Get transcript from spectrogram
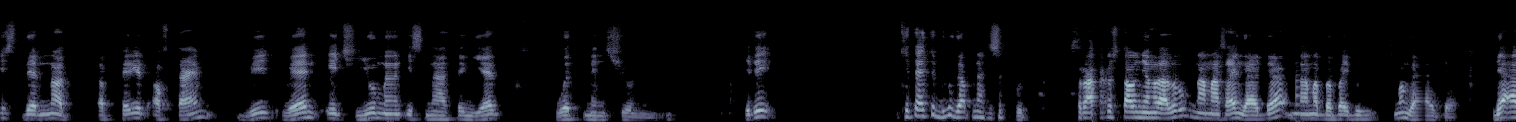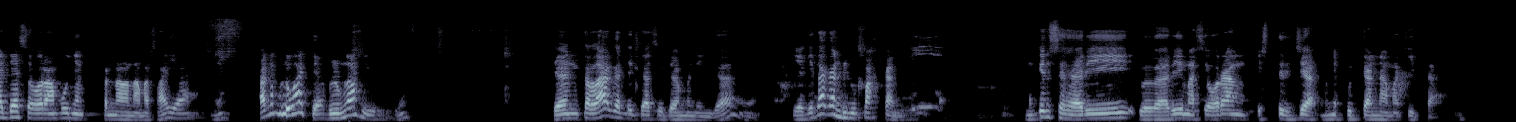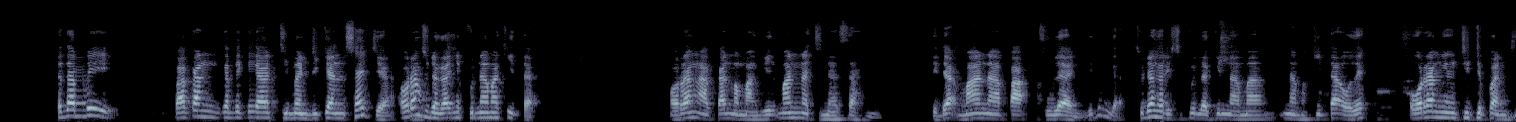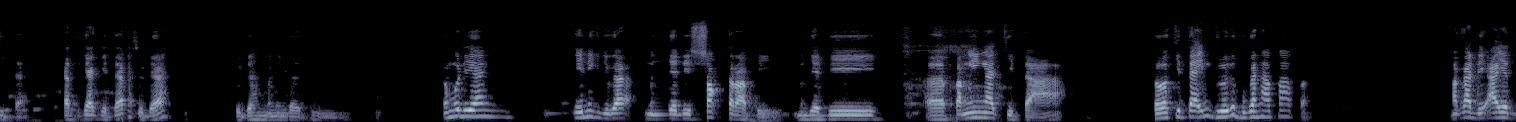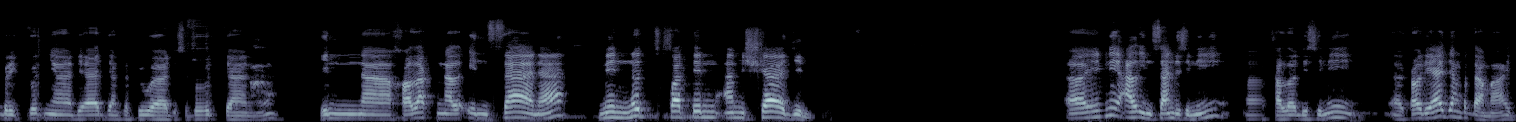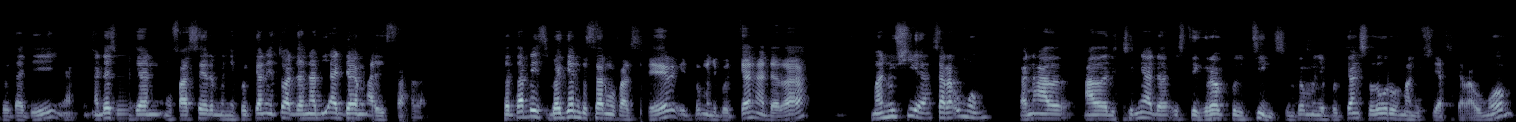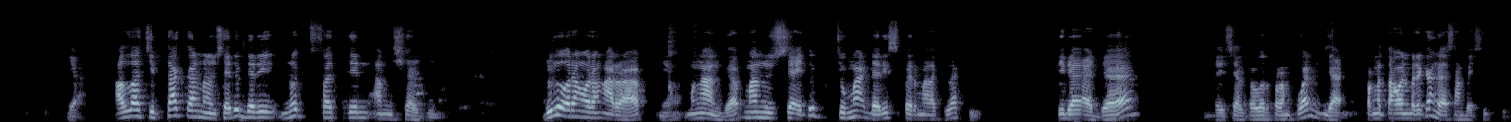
is there not a period of time when each human is nothing yet worth mentioning. Jadi kita itu dulu nggak pernah disebut 100 tahun yang lalu nama saya nggak ada, nama bapak ibu semua nggak ada. Nggak ada seorang pun yang kenal nama saya, ya. karena belum ada, belum lahir. Ya. Dan kelak ketika sudah meninggal, ya kita akan dilupakan. Mungkin sehari, dua hari masih orang istirja menyebutkan nama kita. Tetapi bahkan ketika dimandikan saja, orang sudah nggak nyebut nama kita. Orang akan memanggil mana jenazahnya. Tidak mana Pak Fulan. Itu enggak sudah enggak disebut lagi nama nama kita oleh orang yang di depan kita. Ketika kita sudah sudah meninggal dunia. Kemudian ini juga menjadi shock terapi menjadi uh, pengingat kita bahwa kita ini dulu itu bukan apa-apa maka di ayat berikutnya di ayat yang kedua disebutkan inna khalaqnal insana min nutfatin amsyajin Uh, ini al-insan di sini. Uh, kalau di sini, uh, kalau di ayat yang pertama itu tadi, ya, ada sebagian mufasir menyebutkan itu adalah Nabi Adam alaihissalam. Tetapi sebagian besar mufasir itu menyebutkan adalah manusia secara umum. Karena al, al di sini ada istighraqul jins untuk menyebutkan seluruh manusia secara umum. Ya, Allah ciptakan manusia itu dari nutfatin amsyajin. Dulu orang-orang Arab ya, menganggap manusia itu cuma dari sperma laki-laki tidak ada dari sel telur perempuan enggak pengetahuan mereka enggak sampai situ.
